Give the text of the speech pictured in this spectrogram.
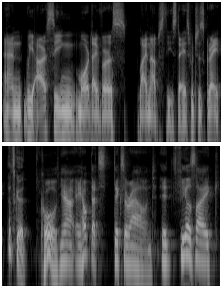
And we are seeing more diverse lineups these days, which is great. That's good. Cool. Yeah, I hope that sticks around. It feels like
